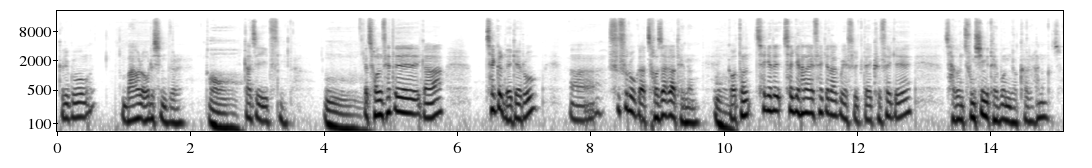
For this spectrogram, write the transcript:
그리고 마을 어르신들까지 어. 있습니다. 음. 그러니까 전 세대가 책을 매개로 어, 스스로가 저자가 되는 음. 그러니까 어떤 책의 책이 하나의 세계라고 했을 때 그 세계의 작은 중심이 돼보는 역할을 하는 거죠.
